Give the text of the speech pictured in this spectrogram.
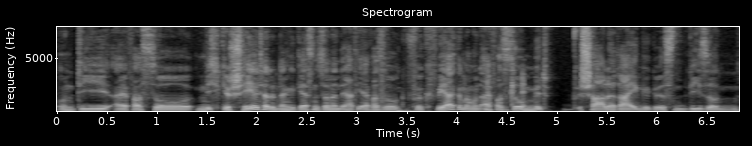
und die einfach so nicht geschält hat und dann gegessen, sondern er hat die einfach so für quer genommen und einfach okay. so mit Schale reingegessen, wie so ein,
